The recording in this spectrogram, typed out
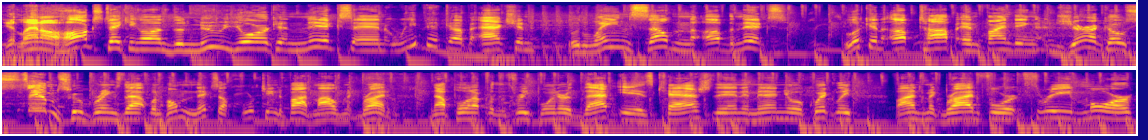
The Atlanta Hawks taking on the New York Knicks, and we pick up action with Wayne Selden of the Knicks looking up top and finding Jericho Sims, who brings that one home. The Knicks up 14 to 5. Miles McBride now pulling up for the three pointer. That is cash. Then Immanuel Quickley finds McBride for three more.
